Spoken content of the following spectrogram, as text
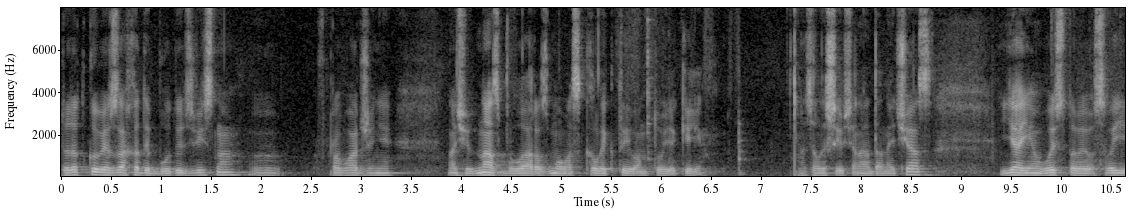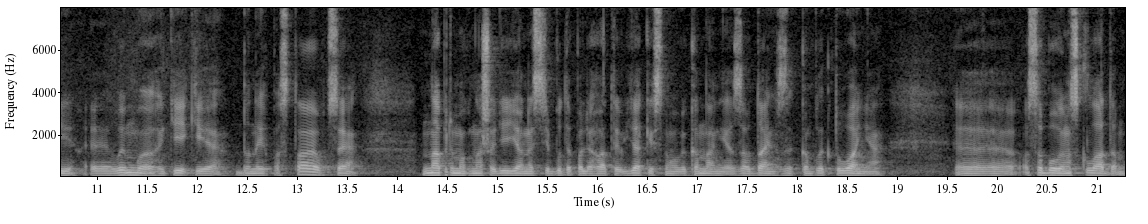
додаткові заходи будуть, звісно, е, впроваджені. Значить, у нас була розмова з колективом, той, який залишився на даний час. Я їм виставив свої е, вимоги, ті, які я до них поставив. Це напрямок нашої діяльності буде полягати в якісному виконанні завдань з комплектування особовим складом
